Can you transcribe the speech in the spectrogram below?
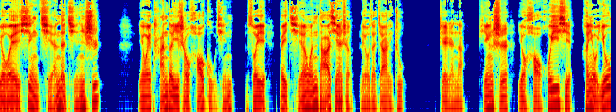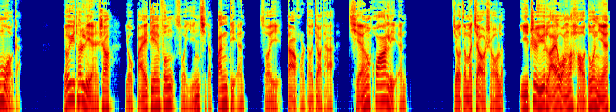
有位姓钱的琴师，因为弹得一手好古琴，所以被钱文达先生留在家里住。这人呢，平时又好诙谐，很有幽默感。由于他脸上有白癜风所引起的斑点，所以大伙儿都叫他钱花脸。就这么叫熟了，以至于来往了好多年，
